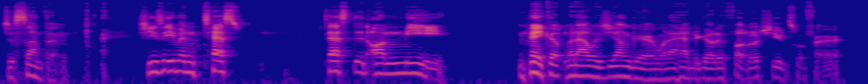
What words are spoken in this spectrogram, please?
just something. She's even test tested on me makeup when I was younger when I had to go to photo shoots with her.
